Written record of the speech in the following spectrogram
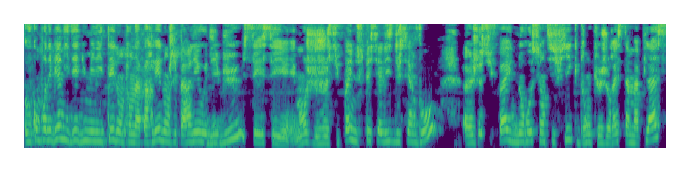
vous comprenez bien l'idée d'humilité dont on a parlé, dont j'ai parlé au début. C'est, c'est, moi, je, ne suis pas une spécialiste du cerveau, euh, je suis pas une neuroscientifique, donc je reste à ma place.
